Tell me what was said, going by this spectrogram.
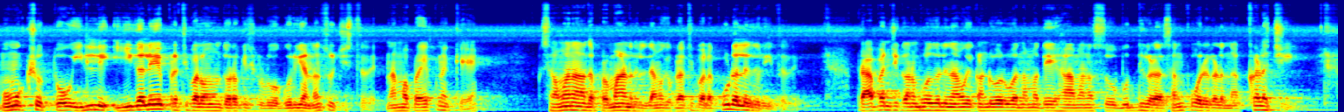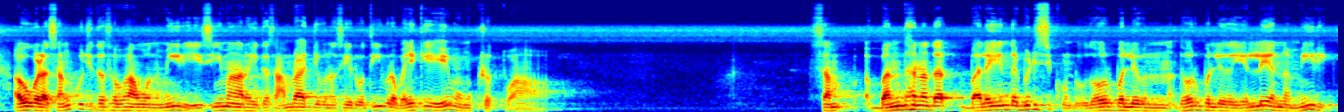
ಮುಮುಕ್ಷುತ್ವವು ಇಲ್ಲಿ ಈಗಲೇ ಪ್ರತಿಫಲವನ್ನು ದೊರಕಿಸಿಕೊಡುವ ಗುರಿಯನ್ನು ಸೂಚಿಸುತ್ತದೆ. ನಮ್ಮ ಪ್ರಯತ್ನಕ್ಕೆ ಸಮನಾದ ಪ್ರಮಾಣದಲ್ಲಿ ನಮಗೆ ಪ್ರತಿಫಲ ಕೂಡಲೇ ದೊರೆಯುತ್ತದೆ. ಪ್ರಾಪಂಚಿಕ ಅನುಭವದಲ್ಲಿ ನಮಗೆ ಕಂಡುಬರುವ ನಮ್ಮ ದೇಹ, ಮನಸ್ಸು, ಬುದ್ಧಿಗಳ ಸಂಕೋಲೆಗಳನ್ನು ಕಳಚಿ, ಅವುಗಳ ಸಂಕುಚಿತ ಸ್ವಭಾವವನ್ನು ಮೀರಿ ಸೀಮಾರಹಿತ ಸಾಮ್ರಾಜ್ಯವನ್ನು ಸೇರುವ ತೀವ್ರ ಬಯಕೆಯೇ ಮುಮುಕ್ಷತ್ವ. ಸಂ, ಬಂಧನದ ಬಲೆಯಿಂದ ಬಿಡಿಸಿಕೊಂಡು ದೌರ್ಬಲ್ಯವನ್ನು, ದೌರ್ಬಲ್ಯದ ಎಲ್ಲೆಯನ್ನು ಮೀರಿ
